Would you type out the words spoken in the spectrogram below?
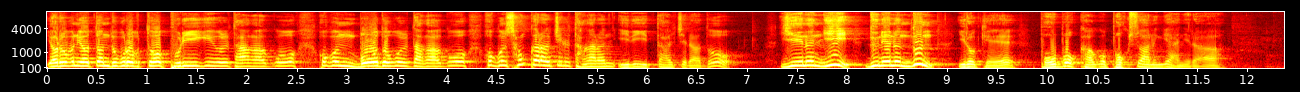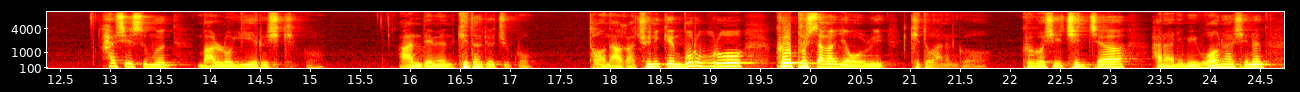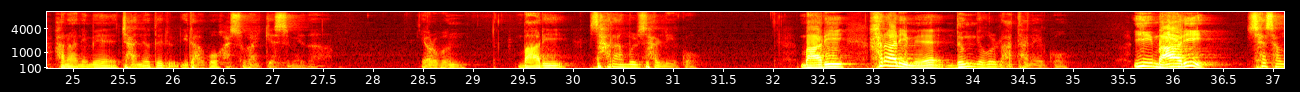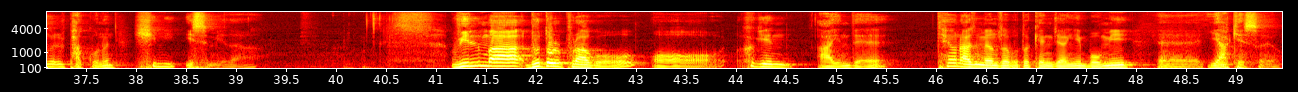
여러분이 어떤 누구로부터 불이익을 당하고 혹은 모독을 당하고 혹은 손가락질을 당하는 일이 있다 할지라도 이에는 이, 눈에는 눈 이렇게 보복하고 복수하는 게 아니라 할 수 있으면 말로 이해를 시키고 안 되면 기다려주고 더 나아가 주님께 무릎으로 그 불쌍한 영혼을 기도하는 거 그것이 진짜 하나님이 원하시는 하나님의 자녀들이라고 할 수가 있겠습니다. 여러분 말이 사람을 살리고 말이 하나님의 능력을 나타내고 이 말이 세상을 바꾸는 힘이 있습니다. 윌마 루돌프라고 어, 흑인 아이인데 태어나면서부터 굉장히 몸이 에, 약했어요.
